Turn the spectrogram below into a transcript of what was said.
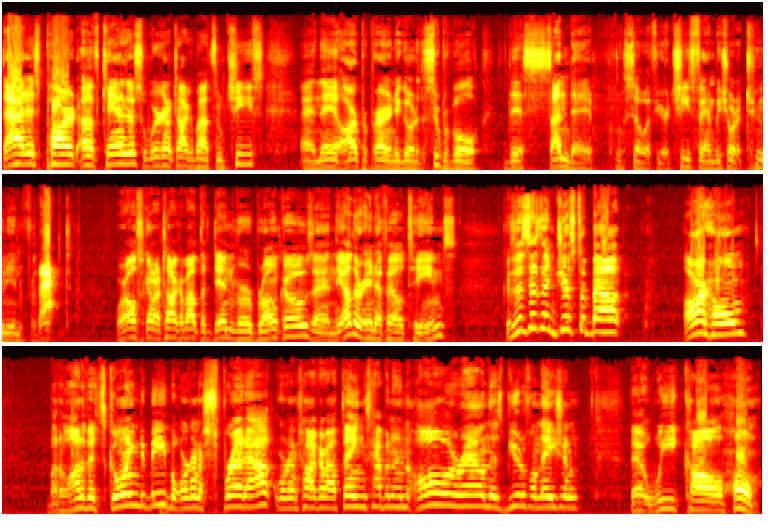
that is part of Kansas. We're going to talk about some Chiefs, and they are preparing to go to the Super Bowl this Sunday. So if you're a Chiefs fan, be sure to tune in for that. We're also going to talk about the Denver Broncos and the other NFL teams, because this isn't just about our home, but a lot of it's going to be. But we're going to spread out. We're going to talk about things happening all around this beautiful nation that we call home.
